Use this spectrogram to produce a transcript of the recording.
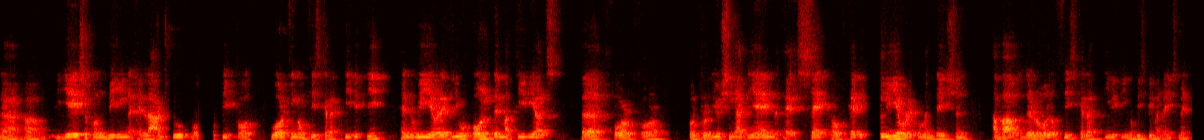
Uh, uh, EASO convened a large group of people working on physical activity, and we review all the materials uh, for, for, for producing at the end a set of very clear recommendations about the role of physical activity in obesity management.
